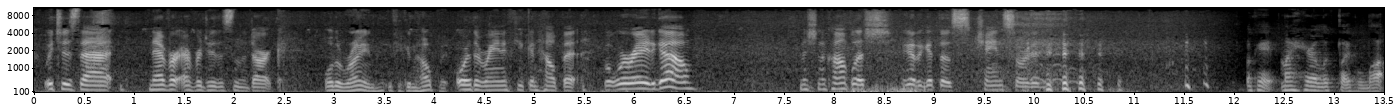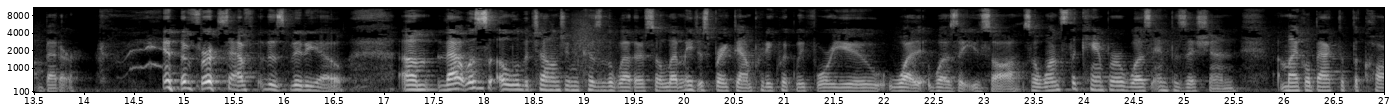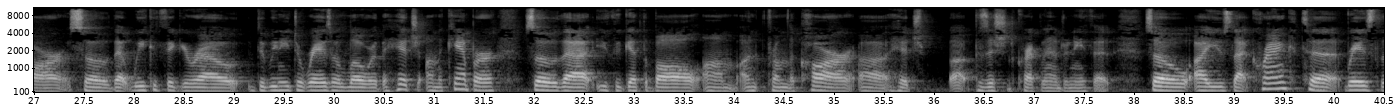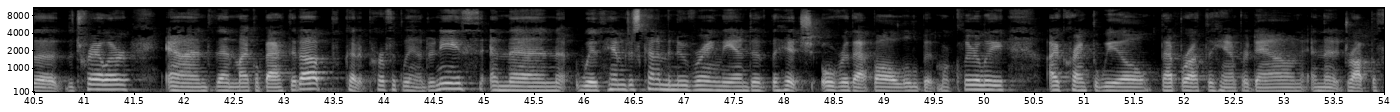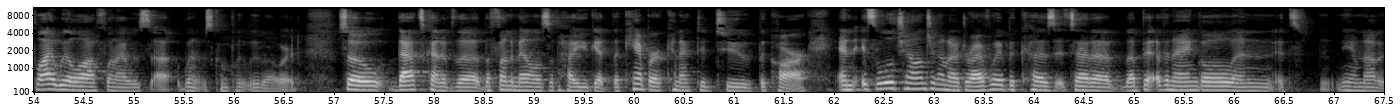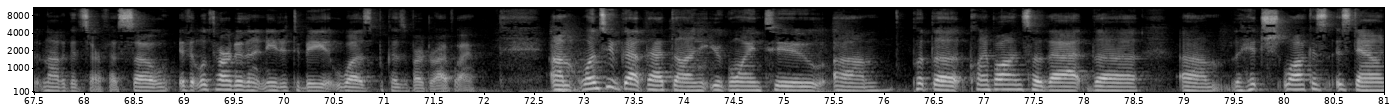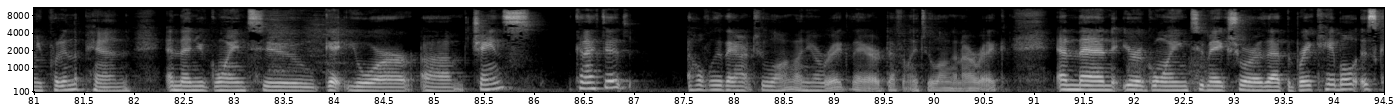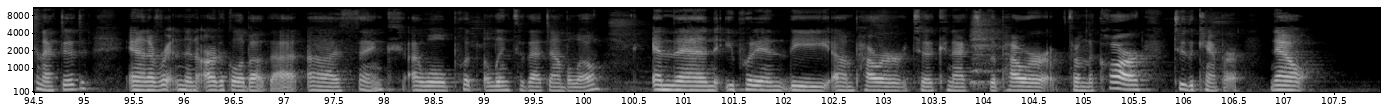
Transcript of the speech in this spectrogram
which is that never ever do this in the dark Or the rain, if you can help it. or the rain if you can help it. But we're ready to go. Mission accomplished. We got to get those chains sorted. okay, my hair looked like a lot better in the first half of this video. Um, that was a little bit challenging because of the weather. So let me just break down pretty quickly for you what it was that you saw. So once the camper was in position, Michael backed up the car so that we could figure out, did we need to raise or lower the hitch on the camper so that you could get the ball um, on, from the car uh, hitch uh, positioned correctly underneath it. So I used that crank to raise the, the trailer and then Michael backed it up, got it perfectly underneath. And then with him just kind of maneuvering the end of the hitch over that ball a little bit more clearly, I cranked the wheel, that brought the hamper down, and then it dropped the flywheel off when I was uh, when it was completely lowered. So that's kind of the the fundamentals of how you get the camper connected to the car. And it's a little challenging on our driveway because it's at a, a bit of an angle and it's you know not a, not a good surface. So if it looked harder than it needed to be, it was because of our driveway. Um, once you've got that done, you're going to um, put the clamp on so that the um, the hitch lock is, is down, you put in the pin, and then you're going to get your um, chains connected. Hopefully they aren't too long on your rig. They are definitely too long on our rig. And then you're going to make sure that the brake cable is connected. And I've written an article about that, uh, I think. I will put a link to that down below. and then you put in the um, power to connect the power from the car to the camper. Now,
